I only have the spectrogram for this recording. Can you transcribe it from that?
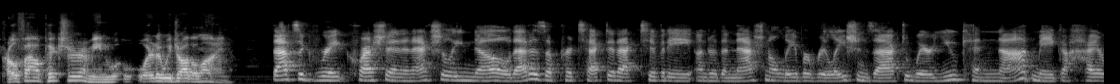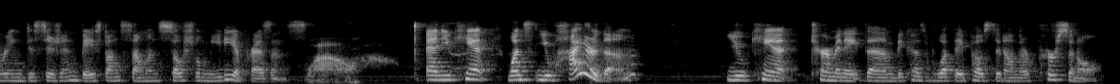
profile picture. I mean, where do we draw the line? That's a great question. And actually, no, that is a protected activity under the National Labor Relations Act where you cannot make a hiring decision based on someone's social media presence. Wow and you can't once you hire them you can't terminate them because of what they posted on their personal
